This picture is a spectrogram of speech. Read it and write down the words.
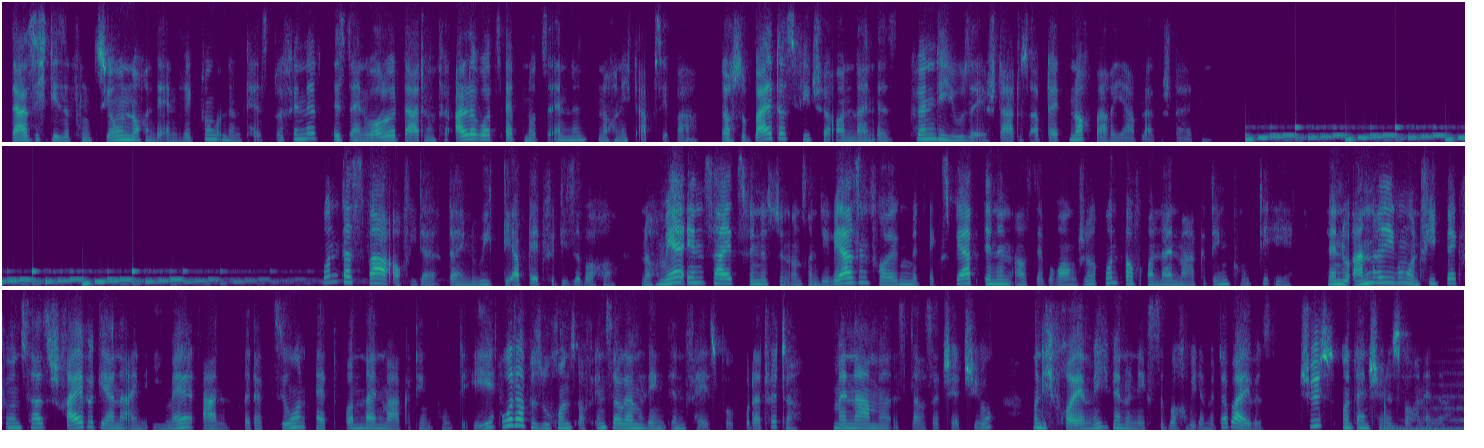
Da sich diese Funktion noch in der Entwicklung und im Test befindet, ist ein Rollout-Datum für alle WhatsApp-NutzerInnen noch nicht absehbar. Doch sobald das Feature online ist, können die User ihr Status-Update noch variabler gestalten. Und das war auch wieder dein Weekly Update für diese Woche. Noch mehr Insights findest du in unseren diversen Folgen mit ExpertInnen aus der Branche und auf onlinemarketing.de. Wenn du Anregungen und Feedback für uns hast, schreibe gerne eine E-Mail an redaktion.onlinemarketing.de oder besuche uns auf Instagram, LinkedIn, Facebook oder Twitter. Mein Name ist Larissa Cecchio und ich freue mich, wenn du nächste Woche wieder mit dabei bist. Tschüss und ein schönes Wochenende.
